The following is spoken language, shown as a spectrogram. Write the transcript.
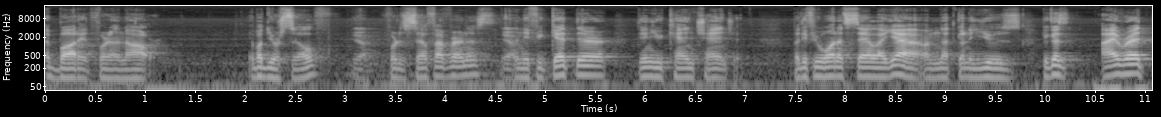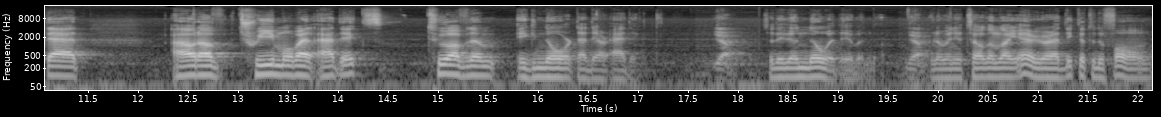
about it for an hour about yourself yeah for the self-awareness Yeah. and if you get there then you can change it but if you want to say like yeah i'm not going to use because i read that out of three mobile addicts two of them ignore that they're addict yeah so they don't know it even though yeah you know when you tell them like yeah you're addicted to the phone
